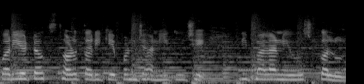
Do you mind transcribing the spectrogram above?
પર્યટક સ્થળ તરીકે પણ જાણીતું છે દીપમાલા ન્યૂઝ કલોલ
